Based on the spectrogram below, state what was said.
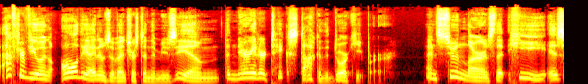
After viewing all the items of interest in the museum, the narrator takes stock of the doorkeeper, and soon learns that he is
